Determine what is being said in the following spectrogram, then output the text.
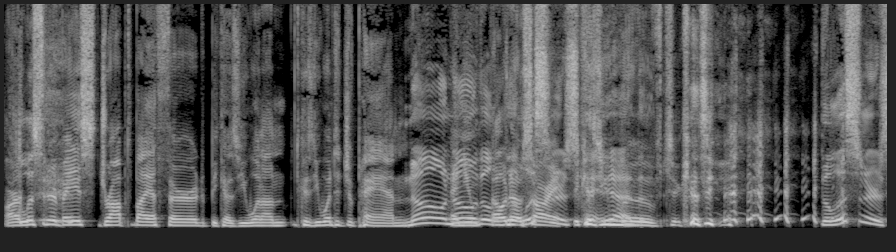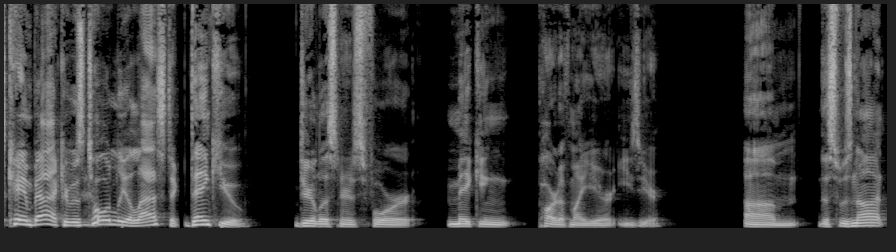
Our listener base dropped by a third because you went on because you went to Japan. no, no, you, the, oh the no, sorry, because you yeah, moved. Because you, the listeners came back. It was totally elastic. Thank you, dear listeners, for making part of my year easier. Um, this was not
